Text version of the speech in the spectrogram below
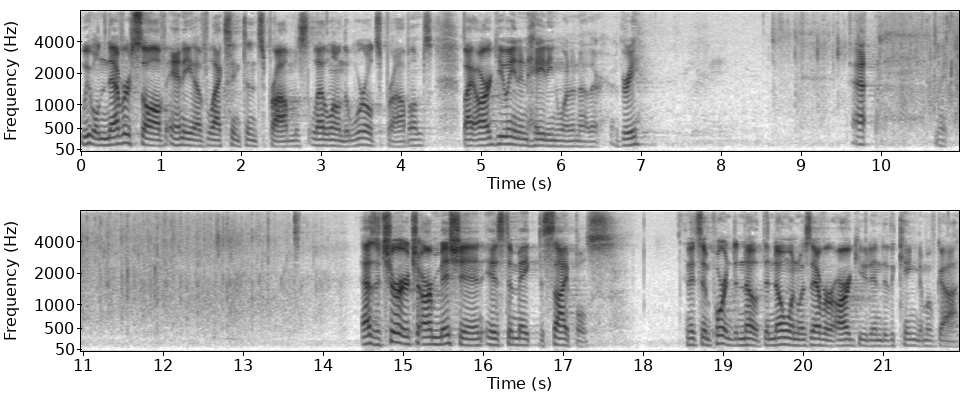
We will never solve any of Lexington's problems, let alone the world's problems, by arguing and hating one another. Agree? Uh, as a church, our mission is to make disciples. And it's important to note that no one was ever argued into the kingdom of God.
